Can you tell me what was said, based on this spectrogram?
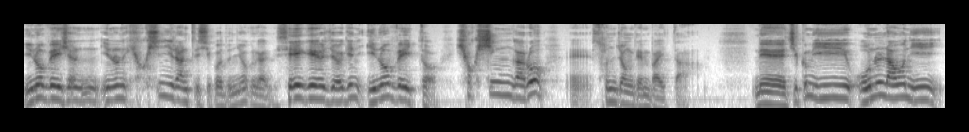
이노베이션 이는 혁신이란 뜻이거든요. 그러니까 세계적인 이노베이터, 혁신가로 예, 선정된 바 있다. 네, 지금 이 오늘 나온 이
